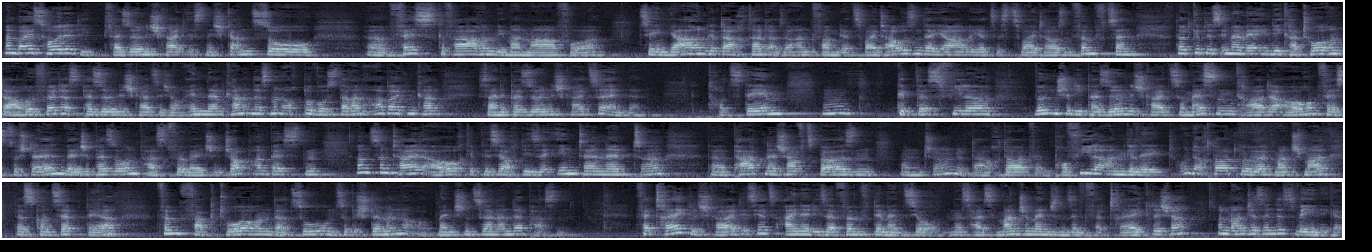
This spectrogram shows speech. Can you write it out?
Man weiß heute, die Persönlichkeit ist nicht ganz so festgefahren, wie man mal vor zehn Jahren gedacht hat, also Anfang der 2000er Jahre, jetzt ist 2015. Dort gibt es immer mehr Indikatoren dafür, dass Persönlichkeit sich auch ändern kann und dass man auch bewusst daran arbeiten kann, seine Persönlichkeit zu ändern. Trotzdem hm, gibt es viele Wünsche, die Persönlichkeit zu messen, gerade auch um festzustellen, welche Person passt für welchen Job am besten. Und zum Teil auch gibt es ja auch diese Internet- äh, Partnerschaftsbörsen und auch dort werden Profile angelegt und auch dort gehört manchmal das Konzept der fünf Faktoren dazu, um zu bestimmen, ob Menschen zueinander passen. Verträglichkeit ist jetzt eine dieser fünf Dimensionen. Das heißt, manche Menschen sind verträglicher und manche sind es weniger.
